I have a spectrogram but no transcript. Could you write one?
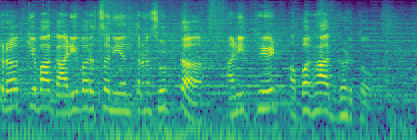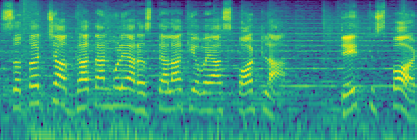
ट्रक किंवा गाडीवरचं नियंत्रण सुटतं आणि थेट अपघात घडतो. सततच्या अपघातांमुळे या रस्त्याला किंवा या स्पॉटला डेथ स्पॉट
